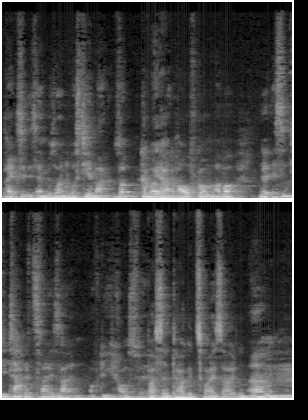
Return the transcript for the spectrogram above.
Brexit ist ein besonderes Thema. So können wir ja. mal draufkommen, aber äh, es sind die Tage zwei Salden, auf die ich raus will. Was sind Tage zwei Salden? Ähm,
